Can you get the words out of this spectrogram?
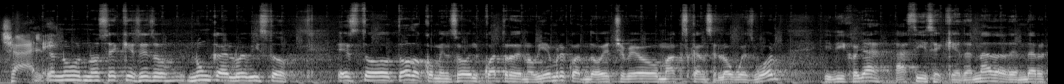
Chale. Yo no, no sé qué es eso, nunca lo he visto. Esto todo comenzó el 4 de noviembre cuando HBO Max canceló Westworld y dijo ya, así se queda, nada de andar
